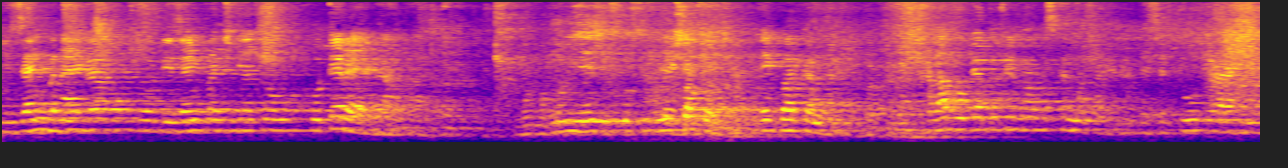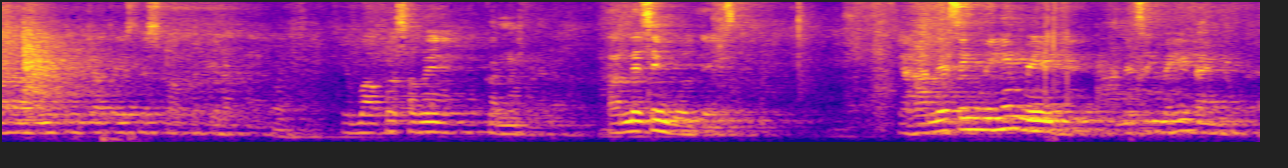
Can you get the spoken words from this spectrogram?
डिज़ाइन बनाएगा तो डिज़ाइन बच गया तो होते रहेगा। इसको एक बार करना है। खराब हो गया तो फिर वापस करना पड़ेगा। जैसे टूट रहा है हमारा टूट गया तो इसलिए स्टॉप करके रखना है। ये वापस हमें करना पड़ेगा। हार्नेसिंग बोलते हैं इसे हार्नेसिंग में ही मेन है। हार्नेसिंग में ही टाइम लगता है।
